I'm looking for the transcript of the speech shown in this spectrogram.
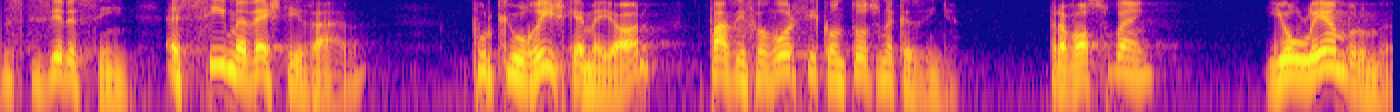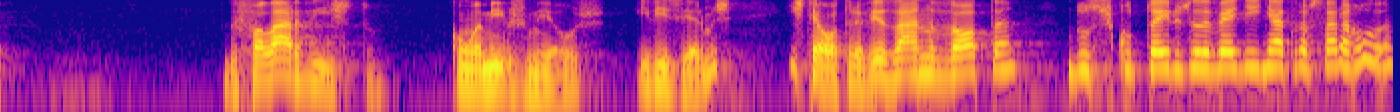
de se dizer assim: acima desta idade, porque o risco é maior, fazem favor, ficam todos na casinha. Para vosso bem. E eu lembro-me de falar disto com amigos meus e dizer: Mas isto é outra vez a anedota dos escuteiros da velhinha a atravessar a rua.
